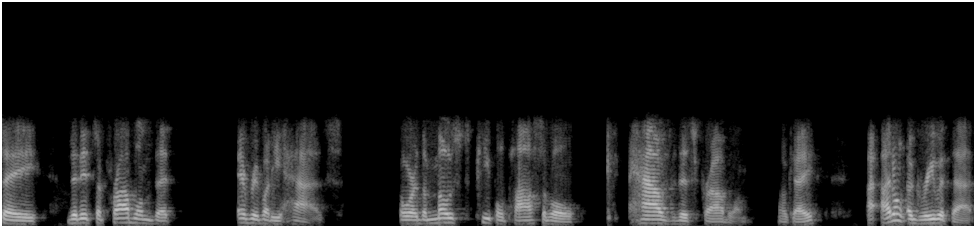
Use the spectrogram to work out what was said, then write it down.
say that it's a problem that everybody has or the most people possible have this problem okay? I, I, don't agree with that.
